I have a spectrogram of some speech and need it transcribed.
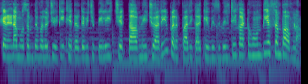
ਕੈਨੇਡਾ ਮੌਸਮ ਦੇ ਵੱਲੋਂ ਜੀਟੀ ਖੇਤਰ ਦੇ ਵਿੱਚ ਪੀਲੀ ਚੇਤਾਵਨੀ ਜਾਰੀ, ਬਰਫ਼ਬਾਰੀ ਕਰਕੇ ਵਿਜ਼ਿਬਿਲਟੀ ਘੱਟ ਹੋਣ ਦੀ ਸੰਭਾਵਨਾ।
